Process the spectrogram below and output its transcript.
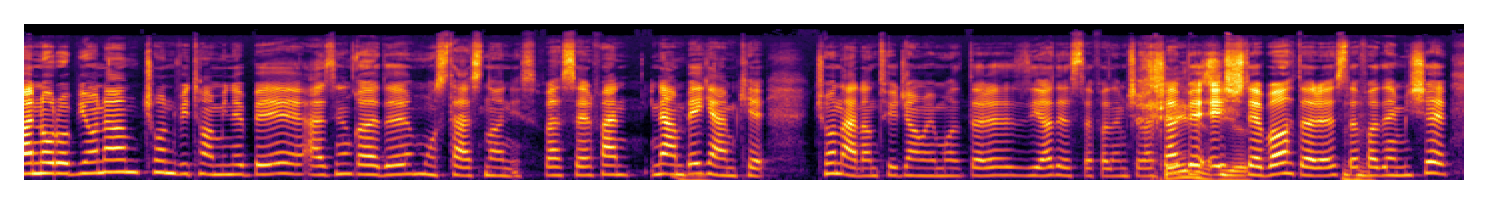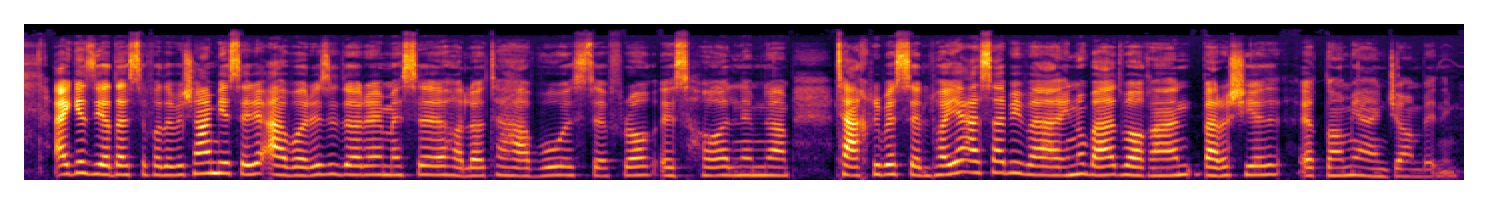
و نوروبیون هم چون ویتامین B از این قاعده مستثنا نیست. و صرفا اینم بگم که چون الان توی جامعه ما داره زیاد استفاده میشه و شاید به اشتباه داره استفاده میشه. اگه زیاد استفاده بشه هم یه سری عوارضی داره مثل حالا تهوع استفراغ اسهال نمی‌دونم تخریب سلولهای عصبی و اینو بعد واقعا براش یه اقدامی انجام بدیم.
